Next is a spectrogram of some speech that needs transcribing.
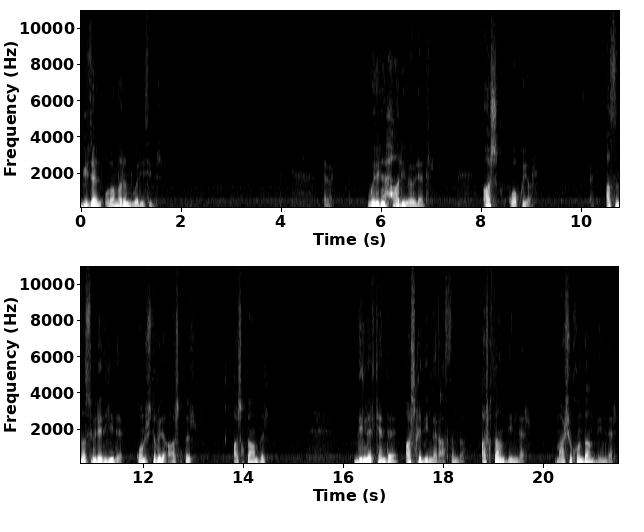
güzel olanların velisidir. Evet. Velinin hali öyledir. Aşk kokuyor. Aslında söylediği de, konuştuğu da aşktır. Aşktandır. Dinlerken de aşkı dinler aslında. Aşktan dinler. Maşukundan dinler.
